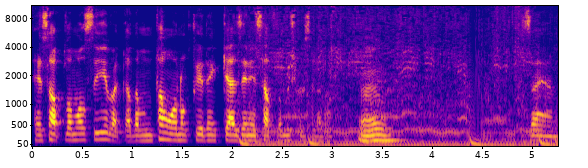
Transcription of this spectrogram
Hesaplaması iyi bak adamın tam o noktaya denk geleceğini hesaplamış mesela. Aynen. Güzel yani.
